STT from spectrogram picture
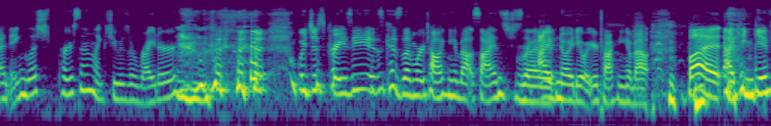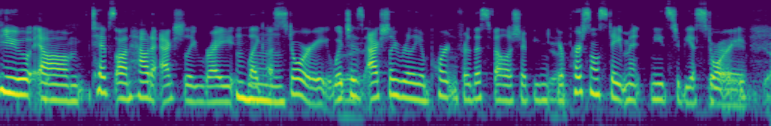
an English person, like she was a writer, which is crazy. Is because then we're talking about science. She's like, I have no idea what you're talking about, but I can give you um, tips on how to actually write like a story, which is actually really important for this fellowship. You, Yeah. Your personal statement needs to be a story. Right. Yeah.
